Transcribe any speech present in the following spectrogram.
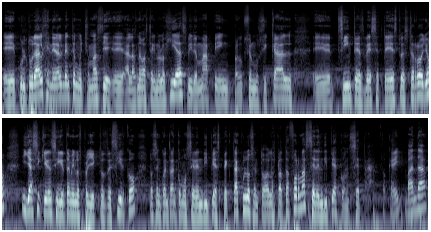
eh, cultural, generalmente mucho más eh, a las nuevas tecnologías, videomapping, producción musical, eh, sintes, BSTs, todo este rollo. Y ya si quieren seguir también los proyectos de circo, los encuentran como Serendipia Espectáculos en todas las plataformas, Serendipia con Z. Ok, banda,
